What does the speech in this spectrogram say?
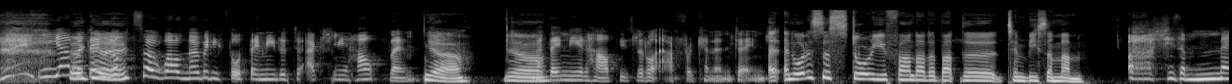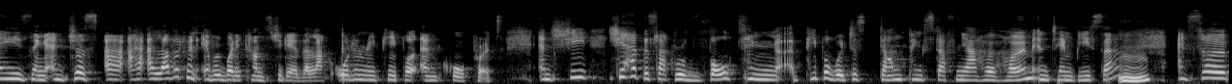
Yeah, but Okay. they looked so well, nobody thought they needed to actually help them. Yeah. Yeah. But they need help, these little African endangered. And what is the story you found out about the Tembisa mum? Oh, she's amazing. And just, uh, I, I love it when everybody comes together, like ordinary people and corporates. And she, she had this like revolting, uh, people were just dumping stuff near her home in Tembisa. And so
